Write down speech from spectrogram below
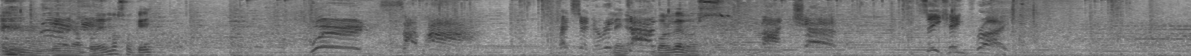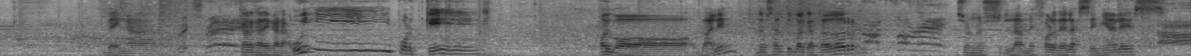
Venga, ¿podemos o qué? Venga, volvemos. Munch. Seeking prey! Venga, carga de cara. ¡Uy! ¿Por qué? ¡Ay, va! Vale, nos han tumbado el cazador. Eso no es la mejor de las señales. Oh!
